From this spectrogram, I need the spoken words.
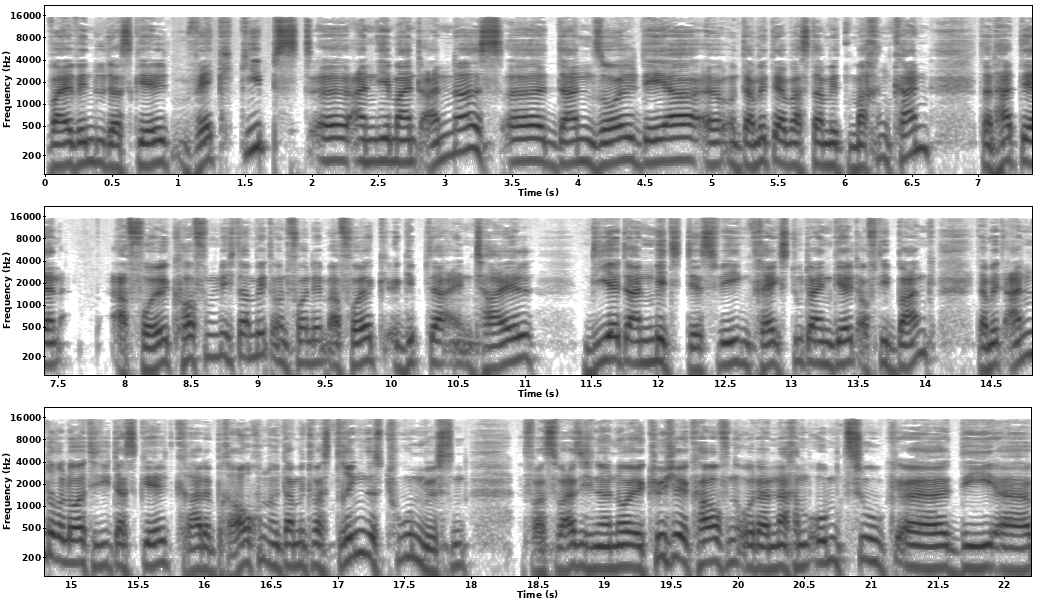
weil wenn du das Geld weggibst äh, an jemand anders, äh, dann soll der, äh, und damit er was damit machen kann, dann hat der einen Erfolg hoffentlich damit und von dem Erfolg gibt er einen Teil dir dann mit. Deswegen trägst du dein Geld auf die Bank, damit andere Leute, die das Geld gerade brauchen und damit was Dringendes tun müssen, was weiß ich, eine neue Küche kaufen oder nach dem Umzug äh, die, äh,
